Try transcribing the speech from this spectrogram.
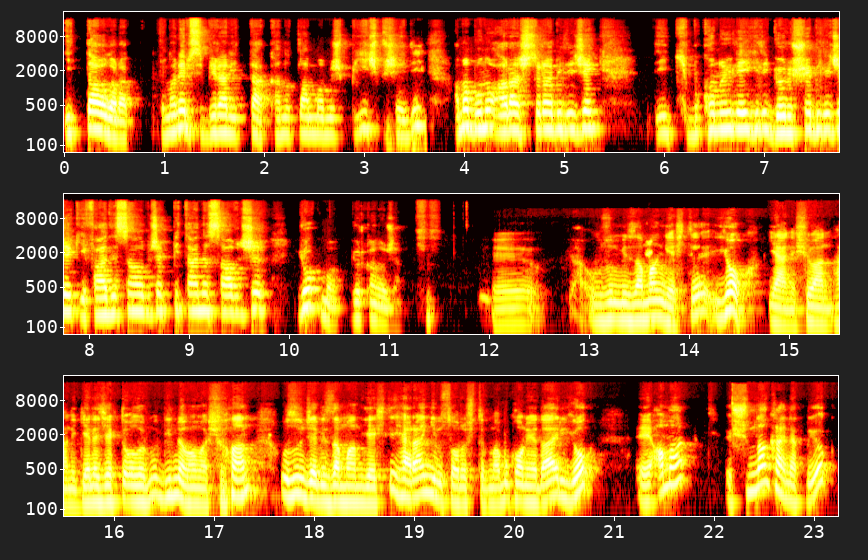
iddia olarak bunların hepsi birer iddia kanıtlanmamış bir hiçbir şey değil. Ama bunu araştırabilecek bu konuyla ilgili görüşebilecek, ifadesini alabilecek bir tane savcı yok mu Gürkan Hocam? Ee, uzun bir zaman geçti. Yok yani şu an hani gelecekte olur mu bilmem ama şu an uzunca bir zaman geçti. Herhangi bir soruşturma bu konuya dair yok. E, ama şundan kaynaklı yok.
